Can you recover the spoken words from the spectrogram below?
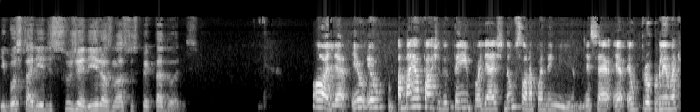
e gostaria de sugerir aos nossos espectadores. Olha, eu, eu a maior parte do tempo, aliás, não só na pandemia, esse é, é, é o problema que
